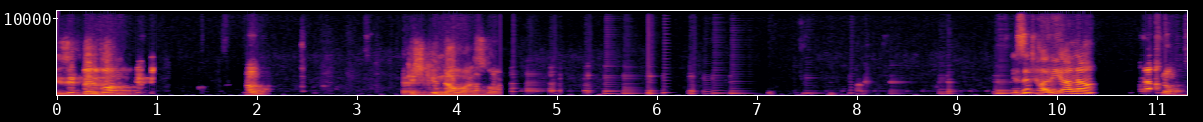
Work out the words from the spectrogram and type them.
Is it Belgaum? No, no. Kishkinda was. So Is it Haryana? No.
